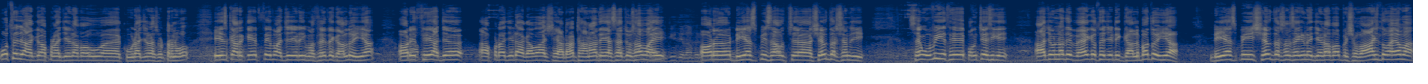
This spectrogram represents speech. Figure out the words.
ਉੱਥੇ ਜਾ ਕੇ ਆਪਣਾ ਜਿਹੜਾ ਵਾ ਉਹ ਕੂੜਾ ਜਿਹੜਾ ਸੁੱਟਣ ਉਹ। ਇਸ ਕਰਕੇ ਤੇ ਅੱਜ ਜਿਹੜੀ ਮਸਲੇ ਤੇ ਗੱਲ ਹੋਈ ਆ, ਔਰ ਇੱਥੇ ਅੱਜ ਆਪਣਾ ਜਿਹੜਾ ਹੈਗਾ ਵਾ ਛਾੜਾ ਥਾਣਾ ਦੇ ਐਸਐਚਓ ਸਾਹਿਬ ਆਏ, ਔਰ ਡੀਐਸਪੀ ਸਾਹਿਬ ਸ਼ਿਵ ਦਰਸ਼ਨ ਜੀ, ਸਿੰਘ ਉਹ ਵੀ ਇੱਥੇ ਪਹੁੰਚੇ ਸੀਗੇ। ਅੱਜ ਉਹਨਾਂ ਦੇ ਬਹਿ ਕੇ ਉੱਥੇ ਜਿਹੜੀ ਗੱਲਬਾਤ ਹੋਈ ਆ ਡੀਐਸਪੀ ਸ਼ਿਵ ਦਰਸ਼ਨ ਸਿੰਘ ਨੇ ਜਿਹੜਾ ਵਾ ਵਿਸ਼ਵਾਸ ਦਵਾਇਆ ਵਾ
